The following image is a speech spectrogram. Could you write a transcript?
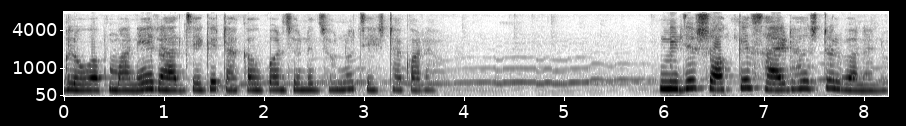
গ্লো আপ মানে রাত জেগে টাকা উপার্জনের জন্য চেষ্টা করা। নিজের শখকে সাইড হোস্টেল বানানো।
